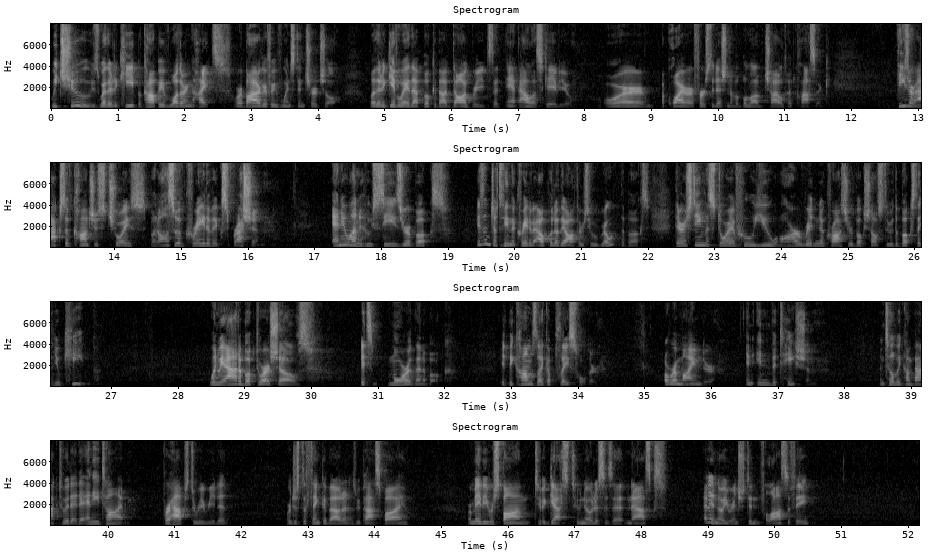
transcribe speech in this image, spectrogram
We choose whether to keep a copy of Wuthering Heights or a biography of Winston Churchill, whether to give away that book about dog breeds that Aunt Alice gave you, or acquire a first edition of a beloved childhood classic. These are acts of conscious choice, but also of creative expression. Anyone who sees your books isn't just seeing the creative output of the authors who wrote the books, they're seeing the story of who you are written across your bookshelves through the books that you keep. When we add a book to our shelves, it's more than a book. It becomes like a placeholder, a reminder, an invitation, until we come back to it at any time, perhaps to reread it, or just to think about it as we pass by, or maybe respond to a guest who notices it and asks, I didn't know you were interested in philosophy.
